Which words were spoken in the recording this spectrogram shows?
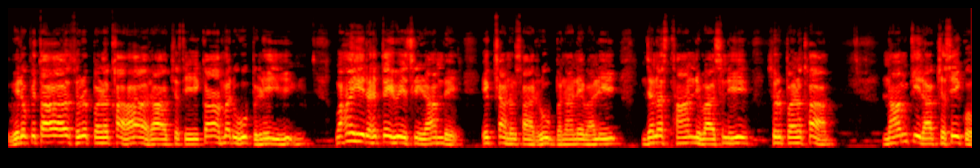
विरूपिता सुरपणखा राक्षसी काम रूपिणी वहाँ ही रहते हुए श्री राम ने इच्छानुसार रूप बनाने वाली जनस्थान निवासिनी सुरपणखा नाम की राक्षसी को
